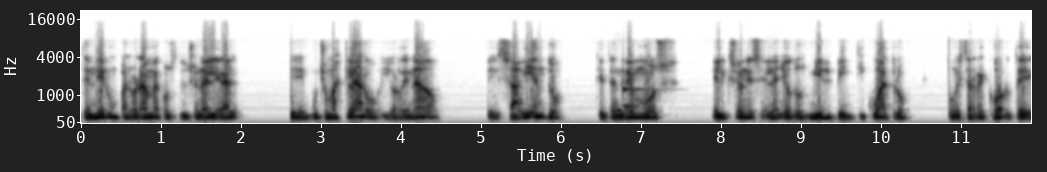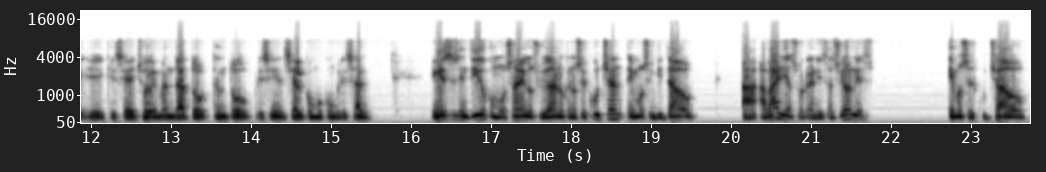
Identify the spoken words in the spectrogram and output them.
tener un panorama constitucional y legal mucho más claro y ordenado, sabiendo que tendremos elecciones el año 2024 con este recorte eh, que se ha hecho del mandato tanto presidencial como congresal. En ese sentido, como saben los ciudadanos que nos escuchan, hemos invitado a, varias organizaciones hemos escuchado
